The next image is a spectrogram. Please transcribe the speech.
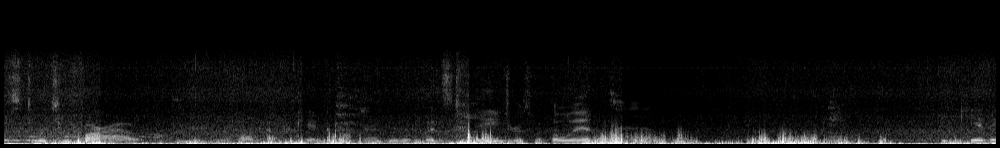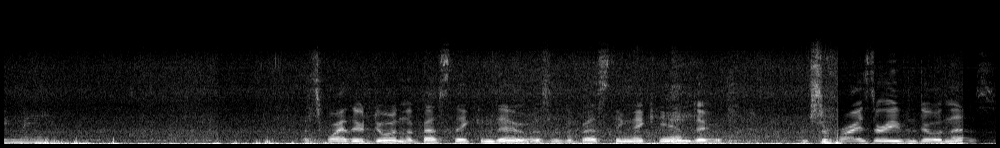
It's too, too far out. The helicopter can't come over and do that. But it's too dangerous with the wind. you kidding me? That's why they're doing the best they can do. This is the best thing they can do. I'm surprised they're even doing this.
